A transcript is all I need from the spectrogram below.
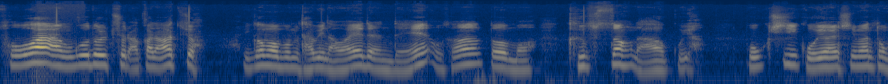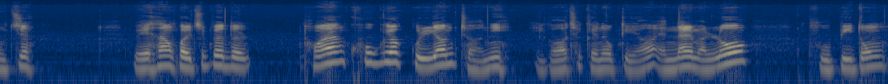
소화 안구 돌출 아까 나왔죠? 이것만 보면 답이 나와야 되는데 우선 또 뭐 급성 나왔고요. 복시 고열 심한 통증 외상 벌집뼈들 통한 코격굴염 전이 이거 체크해 놓을게요. 옛날 말로 부비동염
